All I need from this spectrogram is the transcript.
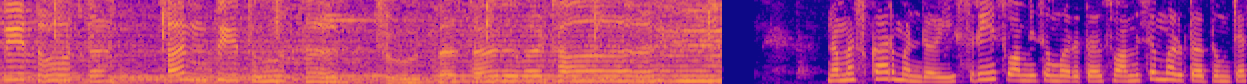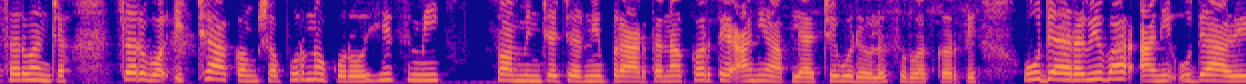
आधी तूच अंती तूच तूच सर्व ठाई नमस्कार मंडळी श्री स्वामी समर्थ. स्वामी समर्थ तुमच्या सर्वांच्या सर्व इच्छा आकांक्षा पूर्ण करो. हीच मी स्वामींच्या चरणी प्रार्थना करते आणि आपल्या आजच्या व्हिडिओला सुरुवात करते. उद्या रविवार आणि उद्या आले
